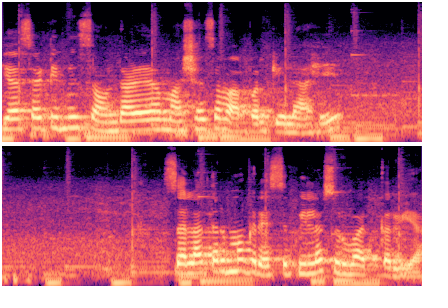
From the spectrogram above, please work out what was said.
यासाठी मी सौंदाळ्या माशाचा वापर केला आहे. चला तर मग रेसिपीला सुरुवात करूया.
